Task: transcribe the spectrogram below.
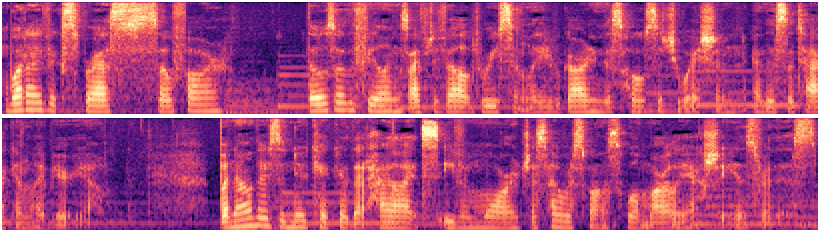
what I've expressed so far, those are the feelings I've developed recently regarding this whole situation and this attack in Liberio. But now there's a new kicker that highlights even more just how responsible Marley actually is for this.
